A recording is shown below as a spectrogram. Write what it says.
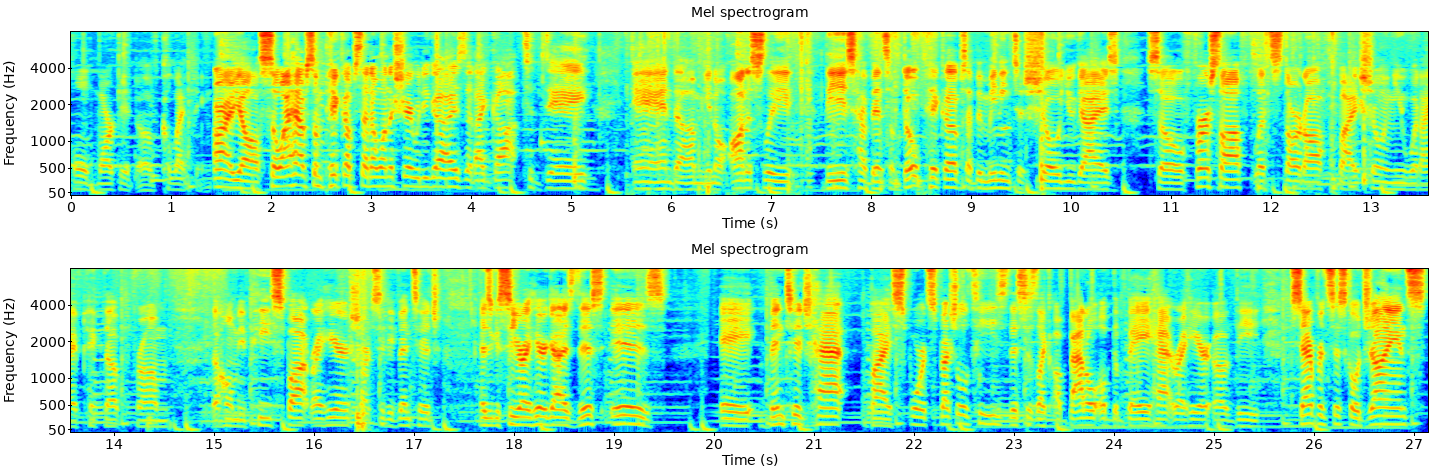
whole market of collecting. All right y'all so i have some pickups that i want to share with you guys that i got today and um, you know honestly these have been some dope pickups I've been meaning to show you guys so first off let's start off by showing you what I picked up from the homie P spot right here Shark City Vintage as you can see right here guys this is a vintage hat by Sports Specialties. This is like a Battle of the Bay hat right here of the San Francisco Giants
